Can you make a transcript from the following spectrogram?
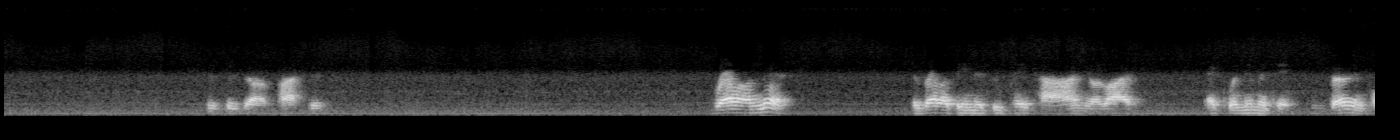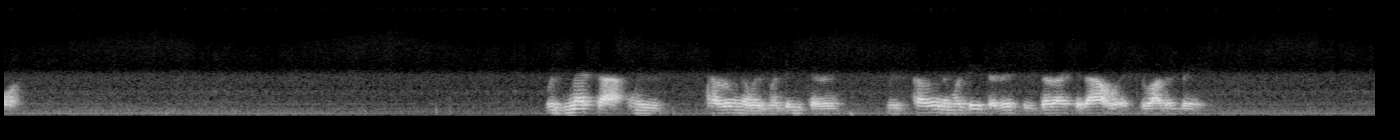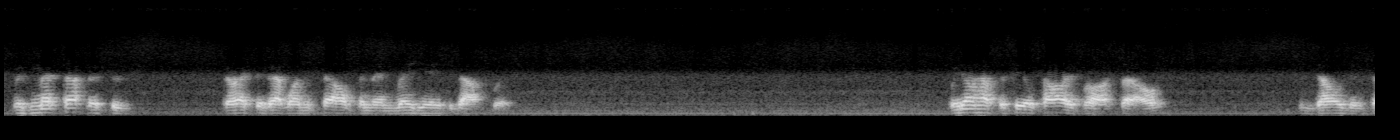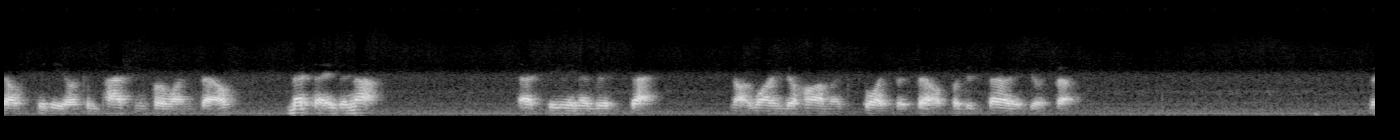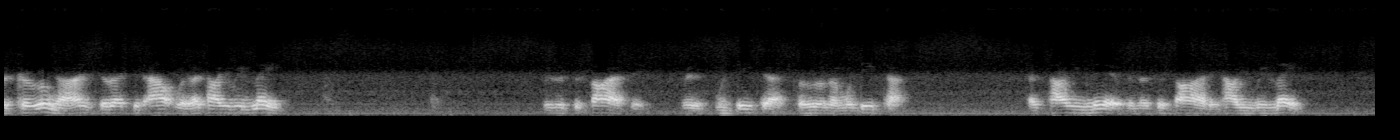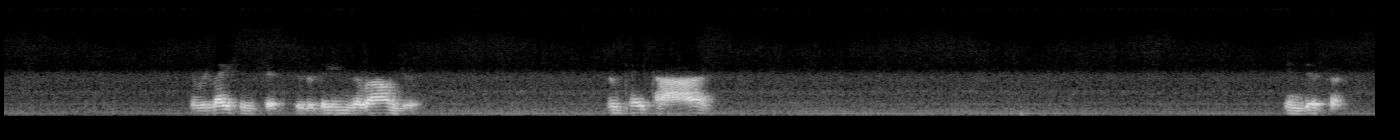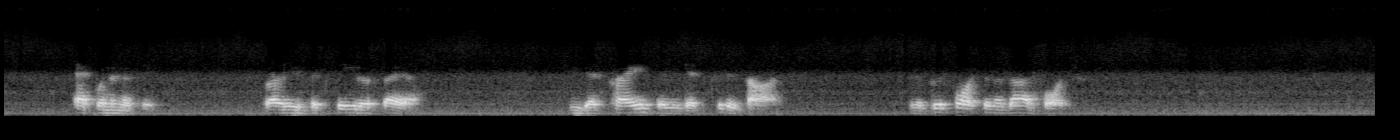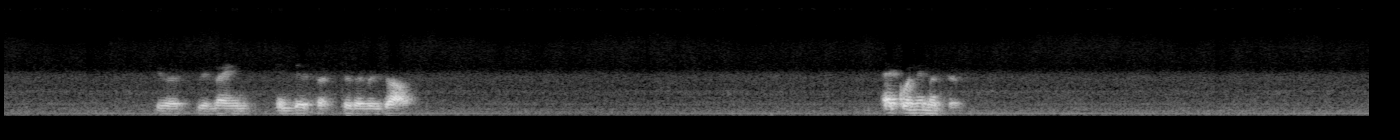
This is our practice. Well on this, developing this upekkha in your life, equanimity is very important. With metta, with karuna, with mudita, with karuna mudita, this is directed outward to other beings with metta, this is directed at oneself and then radiated outward. We don't have to feel sorry for ourselves, indulge in self-pity or compassion for oneself. Metta is enough. That feeling of respect, not wanting to harm or exploit yourself or disparage yourself. But karuna is directed outward. That's how you relate to the society, with mudita, karuna mudita. That's how you live in the society, how you relate. The relationships to the beings around you. Upekkha indifference, equanimity, whether you succeed or fail. You get praised and you get criticized. Have good fortune or bad fortune. You remain indifferent to the result. Equanimity.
